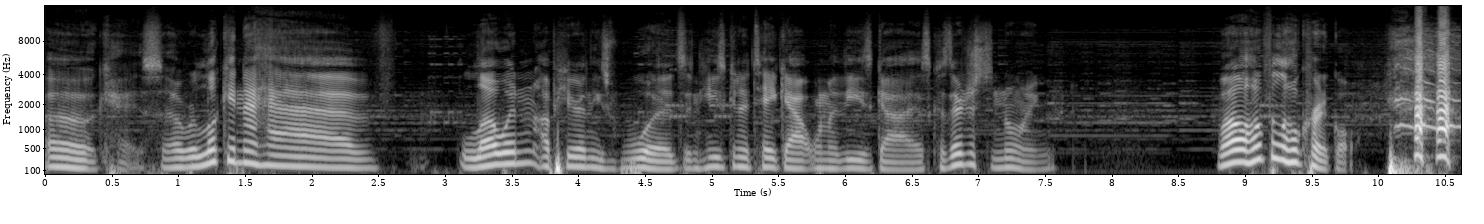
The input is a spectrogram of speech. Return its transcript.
Okay, so we're looking to have Lowen up here in these woods, and he's going to take out one of these guys, because they're just annoying. Well, hopefully he'll critical.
